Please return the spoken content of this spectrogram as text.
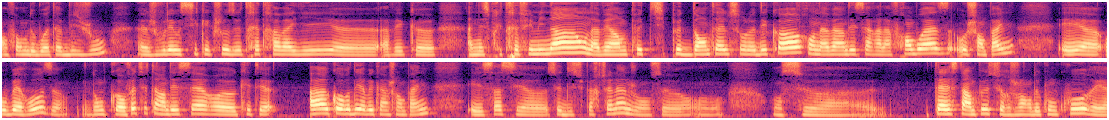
en forme de boîte à bijoux. Euh, je voulais aussi quelque chose de très travaillé euh, avec euh, un esprit très féminin. On avait un petit peu de dentelle sur le décor. On avait un dessert à la framboise, au champagne et au baie rose. Donc en fait c'était un dessert qui était à accorder avec un champagne. Et ça c'est des super challenges. On se, on, se teste un peu sur ce genre de concours et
